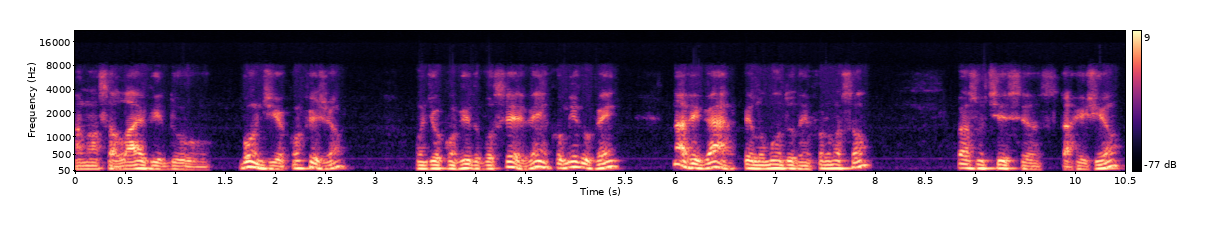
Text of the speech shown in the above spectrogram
a nossa live do Bom Dia com Feijão, onde eu convido você, vem comigo, vem navegar pelo mundo da informação, com as notícias da região,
